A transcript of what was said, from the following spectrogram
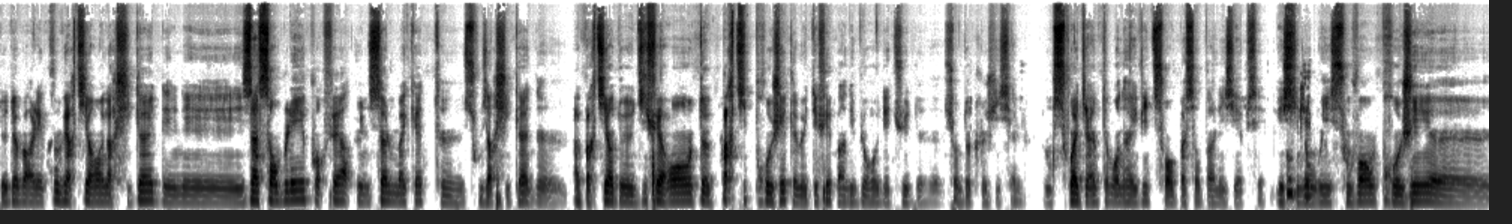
de devoir les convertir en Archicad et les assembler pour faire une seule maquette, sous Archicad, à partir de différentes parties de projet qui avaient été faits par des bureaux d'études, sur d'autres logiciels. Donc soit directement dans Revit, soit en passant par les IFC. Et sinon, oui, souvent projet, euh,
